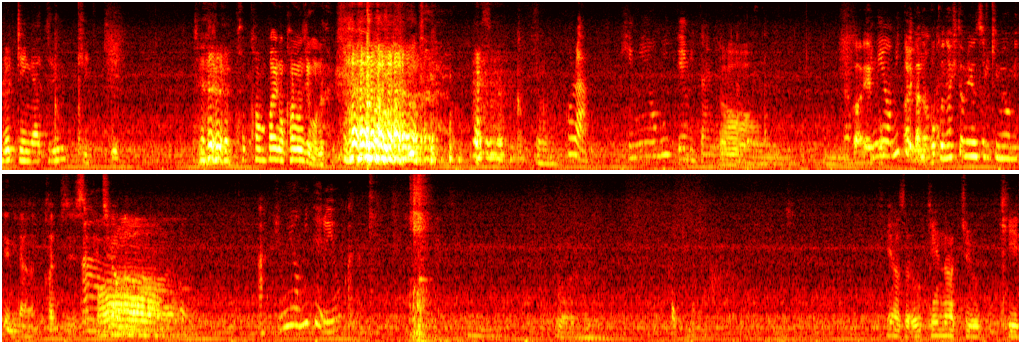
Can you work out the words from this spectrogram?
looking at you, kid. 乾杯の彼女もない。ほら君を見てみたいなのなんか？え君を見てあれかな？僕の瞳に映る君を見てみたいな感じでしたっけあー。違うな。あ君を見てるよかな Here's looking at you kid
